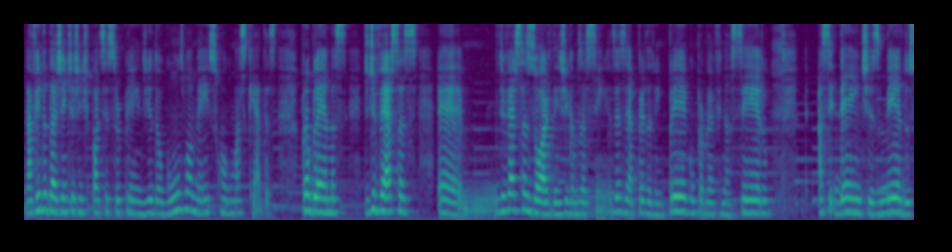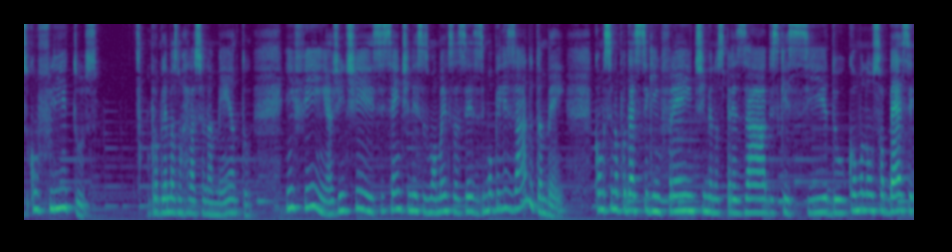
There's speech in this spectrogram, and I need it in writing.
Na vida da gente, a gente pode ser surpreendido em alguns momentos com algumas quedas, problemas de diversas, é, diversas ordens, digamos assim. Às vezes é a perda do emprego, um problema financeiro, acidentes, medos, conflitos problemas no relacionamento. Enfim, a gente se sente nesses momentos às vezes imobilizado também, como se não pudesse seguir em frente, menosprezado, esquecido, como não soubesse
